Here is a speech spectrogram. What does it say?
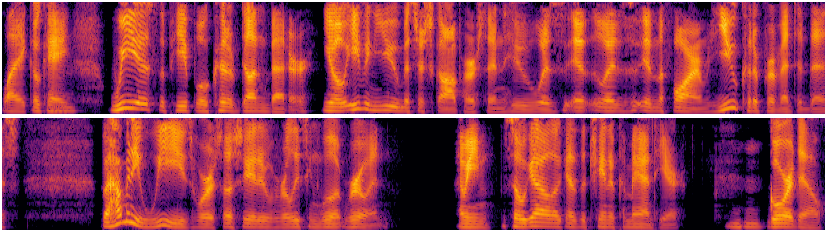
like, okay, Mhm. we as the people could have done better. You know, even you, Mr. skaa person who was, it was in the farm, you could have prevented this. But how many we's were associated with releasing Ru- Ruin? I mean, so we gotta look at the chain of command here. Mhm. Goradel,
